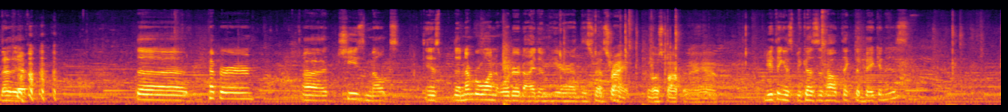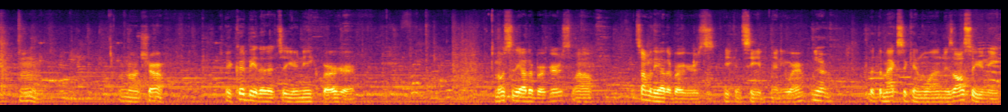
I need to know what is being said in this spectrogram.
That's it. the pepper uh, cheese melt is the number one ordered item here at this That's restaurant. right. Most popular, yeah. Do you think it's because of how thick the bacon is? Hmm. I'm not sure. It could be that it's a unique burger. Most of the other burgers, well, some of the other burgers you can see anywhere, Yeah. But the Mexican one is also unique.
